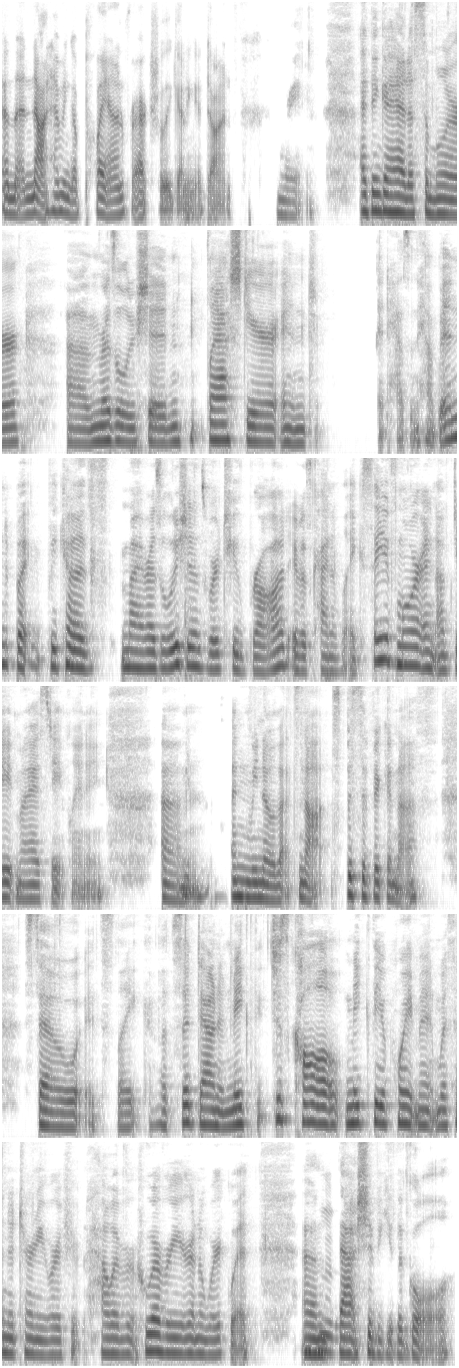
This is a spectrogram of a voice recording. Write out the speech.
and then not having a plan for actually getting it done. Right. I think I had a similar um, resolution last year and it hasn't happened, but because my resolutions were too broad, it was kind of like save more and update my estate planning. Um, and we know that's not specific enough. So it's like, let's sit down and make the, just call, make the appointment with an attorney or if you're, however, whoever you're going to work with. Um, Mhm. That should be the goal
